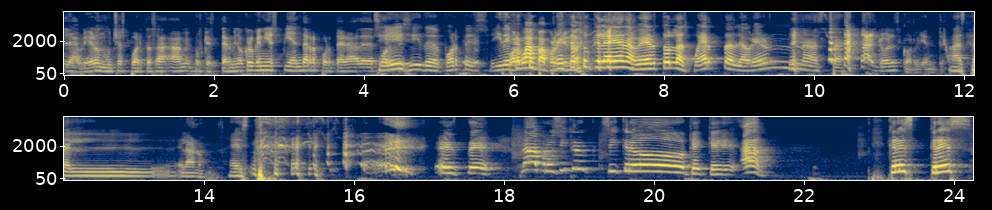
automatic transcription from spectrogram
le abrieron muchas puertas a, a mí, porque terminó creo que ni ESPN de reportera de Sí, deportes. sí, de deportes. Y Por deja, guapa, tú, porque deja no- tú que le hayan abierto las puertas, le abrieron hasta, que eres corriente. hasta el, el ano. Este, este, no, pero sí creo, sí creo que, que, ah, ¿crees, crees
